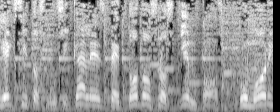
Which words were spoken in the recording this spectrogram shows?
y éxitos musicales de todos los tiempos, humor y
